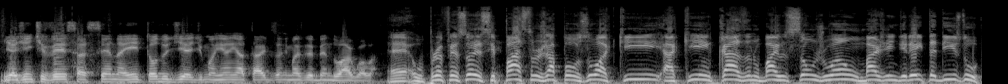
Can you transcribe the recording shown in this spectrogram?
E a gente vê essa cena aí todo dia de manhã e à tarde os animais bebendo água lá. É, o professor, esse pássaro já pousou aqui, aqui em casa, no bairro São João, margem direita, diz o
